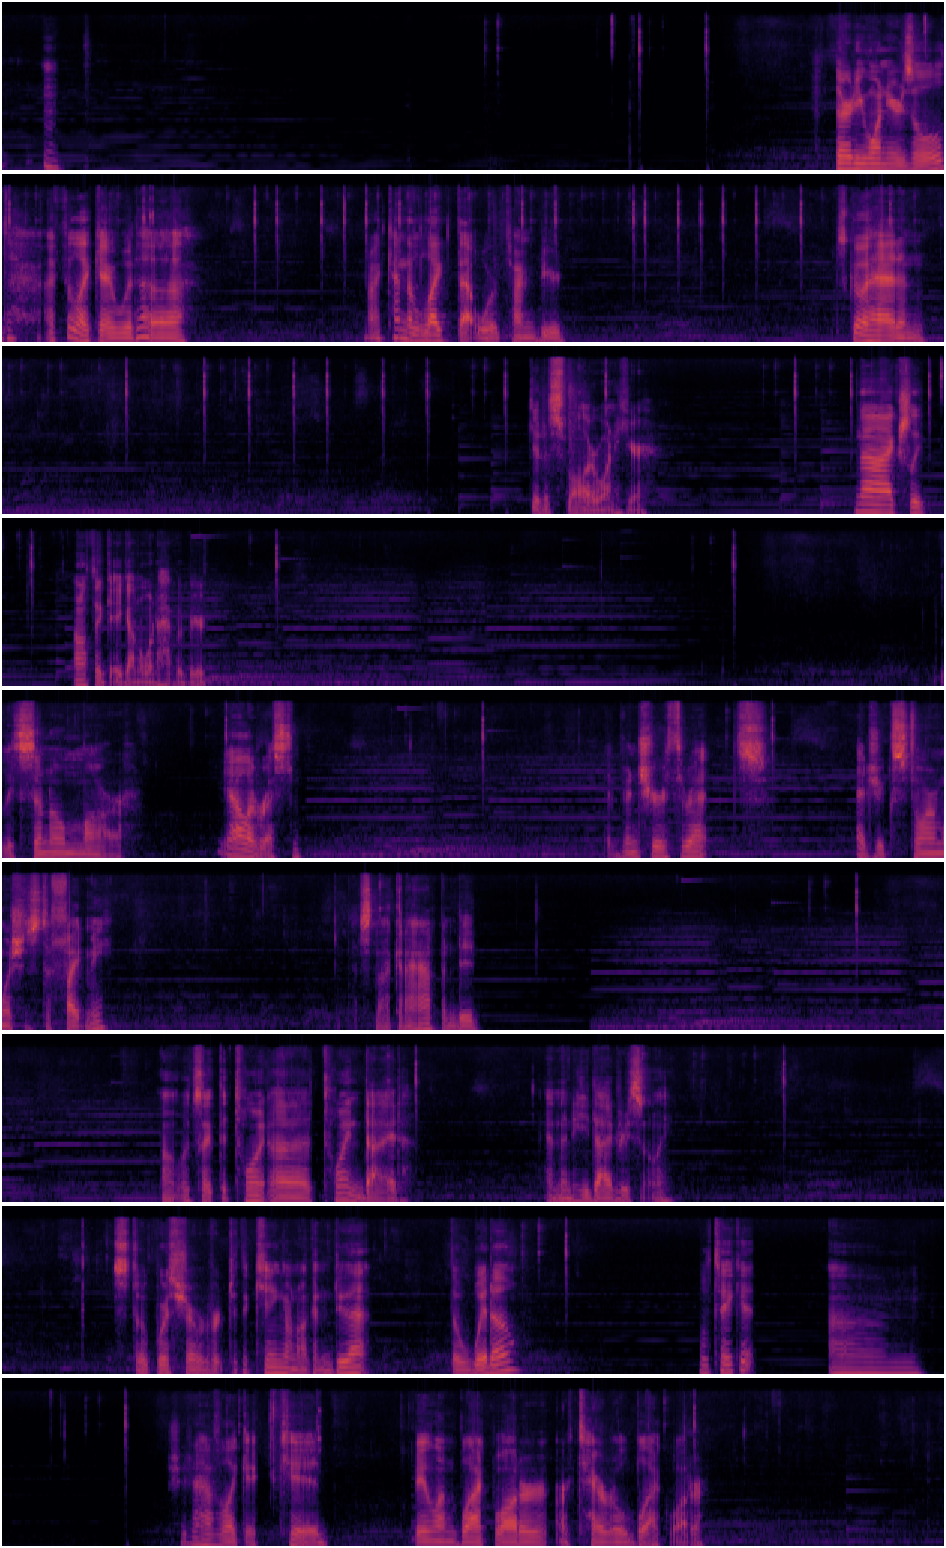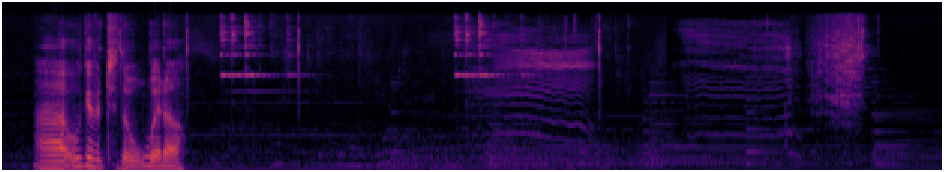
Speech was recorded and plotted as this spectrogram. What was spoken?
Hmm. Thirty-one years old. I feel like I would. Uh, I kind of like that wartime beard. Let's go ahead and get a smaller one here. No, actually, I don't think Aegon would have a beard. Lysanel Mar. Yeah, I'll arrest him. Adventure threats. Edric Storm wishes to fight me. That's not gonna happen, dude. Oh, looks like the toy uh Toyne died. And then he died recently. Stokeworth shall revert to the king. I'm not gonna do that. The widow will take it. Um should have like a kid. Balon Blackwater or Terrell Blackwater. Uh, we'll give it to the widow.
